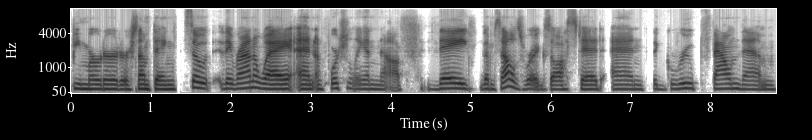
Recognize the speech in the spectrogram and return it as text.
be murdered or something. So they ran away and unfortunately enough they themselves were exhausted and the group found them.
